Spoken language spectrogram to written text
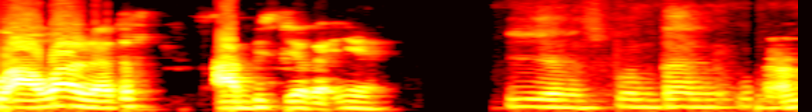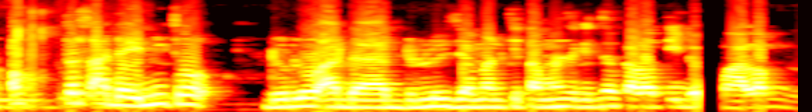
awal dah terus habis dia kayaknya. Iya, spontan. uhui Oh, itu. terus ada ini, Cok. Dulu ada dulu zaman kita masih kecil kalau tidur malam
